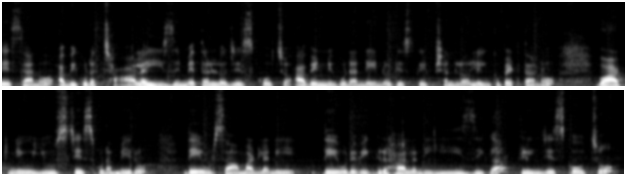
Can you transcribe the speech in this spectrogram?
చేశాను. అవి కూడా చాలా ఈజీ మెథడ్లో చేసుకోవచ్చు. అవన్నీ కూడా నేను డిస్క్రిప్షన్లో లింక్ పెడతాను. వాటిని యూస్ చేసి కూడా మీరు దేవుడి సామాన్లని దేవుడి విగ్రహాలని ఈజీగా క్లీన్ చేసుకోవచ్చు.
